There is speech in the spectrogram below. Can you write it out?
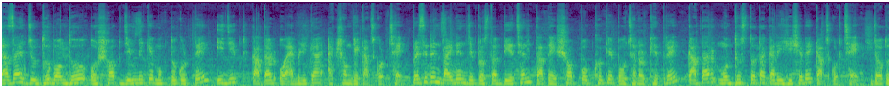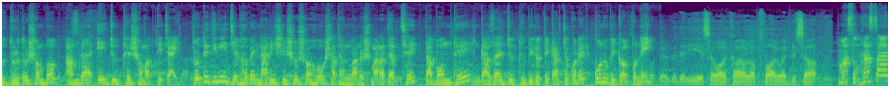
গাজায় যুদ্ধ বন্ধ ও সব জিম্মিকে মুক্ত করতে ইজিপ্ট, কাতার ও আমেরিকা একসঙ্গে কাজ করছে। প্রেসিডেন্ট বাইডেন যে প্রস্তাব দিয়েছেন, তাতে সব পক্ষকে পৌঁছানোর ক্ষেত্রে কাতার মধ্যস্থতাকারী হিসেবে কাজ করছে। যত দ্রুত সম্ভব আমরা এই যুদ্ধের সমাপ্তি চাই। প্রতিদিনই যেভাবে নারী, শিশু সহ সাধারণ মানুষ মারা যাচ্ছে, তা বন্ধে গাজায় যুদ্ধবিরতি কার্যকরের কোনো বিকল্প নেই। Masum Hasan,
